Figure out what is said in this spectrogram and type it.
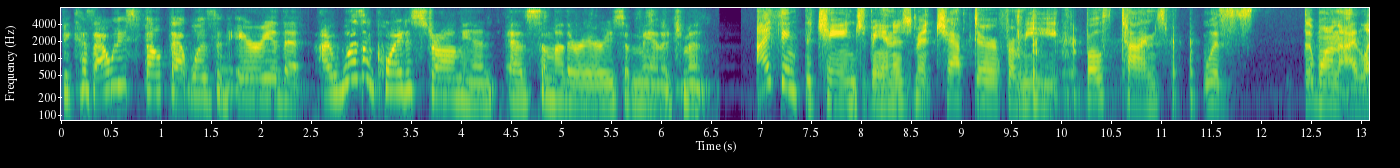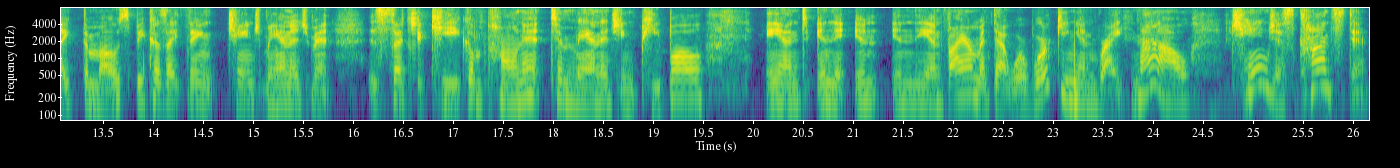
because I always felt that was an area that I wasn't quite as strong in as some other areas of management. I think the change management chapter for me both times was the one I liked the most because I think change management is such a key component to managing people. And in the in, in the environment that we're working in right now, change is constant.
